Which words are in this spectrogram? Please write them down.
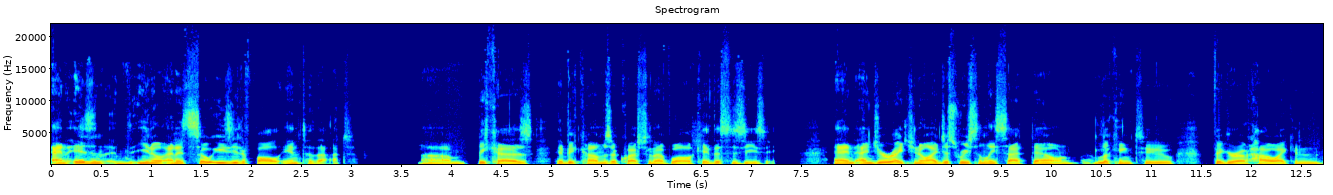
And isn't you know and it's so easy to fall into that um, because it becomes a question of, well, okay, this is easy. And, and you're right. You know, I just recently sat down looking to figure out how I can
